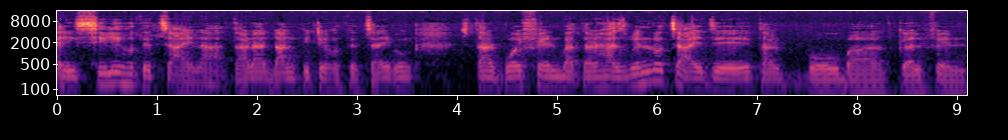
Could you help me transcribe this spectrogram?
এই সিলি হতে চায় না। তারা ডান পিটে হতে চায় এবং তার বয়ফ্রেন্ড বা তার হাজবেন্ডও চায় যে তার বউ বা গার্লফ্রেন্ড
